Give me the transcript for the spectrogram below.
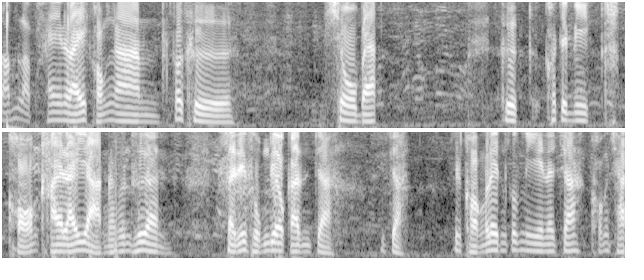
สำหรับไฮไลท์ของงานก็คือโชว์แบ็คคือเขาจะมีของขายหลายอย่างนะเพื่อนๆ ใส่ในถุงเดียวกันจ้ะนี่จ้ะเป็นของเล่นก็มีนะจ๊ะ ของใช้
